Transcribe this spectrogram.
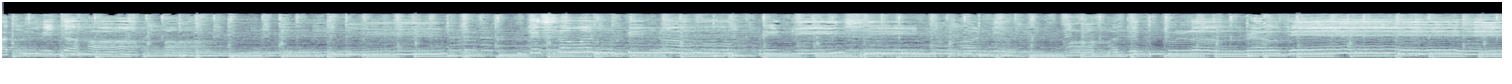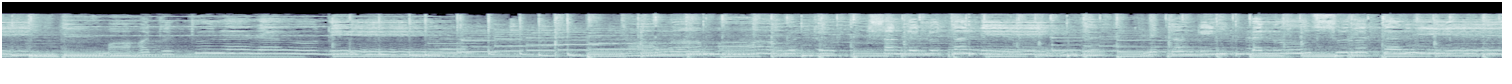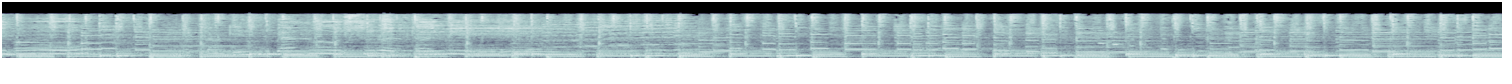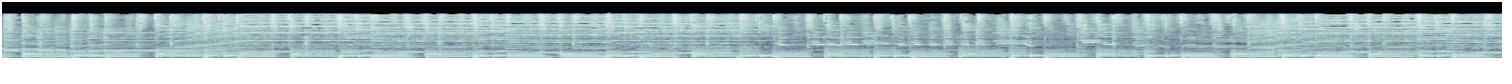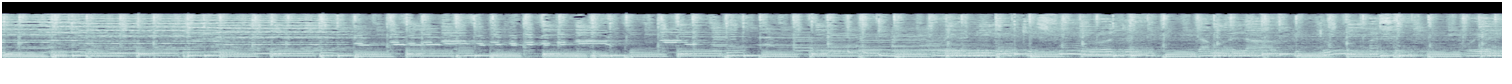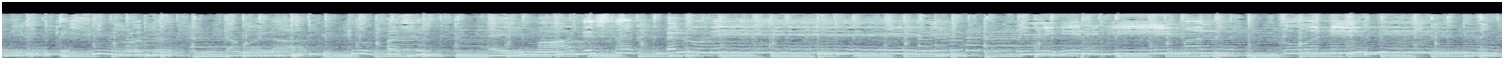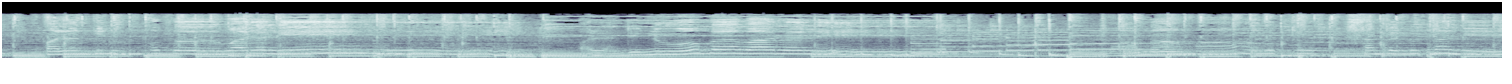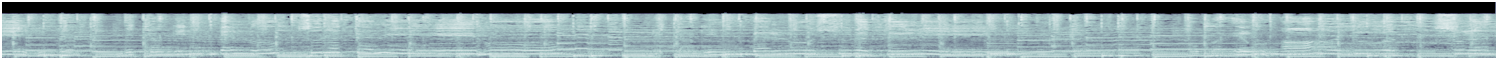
දත් විදහා පාන් දෙසවන් පින වූ රිදී සීනු හඬ ආහද තුල රැව්දේ. මාහද තුල රැව්දේ. මාමාවත සඳලු තලේද දෙස බැලුවේ. හිමිහිරි ගී මල ගුවනේ මේන පළඳිනු ඔබ වරලේ. පළඳිනු ඔබ වරලේ. මාමාමාවත සඳලු තලේ නිතඟින් බැලූ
